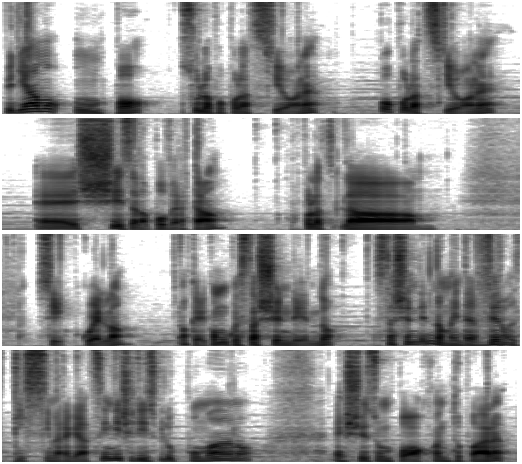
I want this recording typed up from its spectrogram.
Vediamo un po' sulla popolazione. Popolazione, è scesa la povertà. Popolaz la... Sì, quella. Ok, comunque sta scendendo. Sta scendendo, ma è davvero altissima, ragazzi. Indice di sviluppo umano è sceso un po', a quanto pare.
